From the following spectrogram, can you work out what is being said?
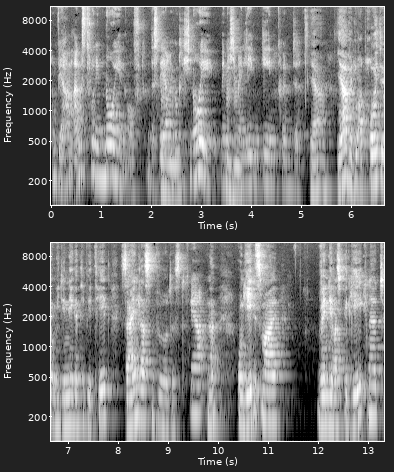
Und wir haben Angst vor dem Neuen oft. Und das wäre Mhm. wirklich neu, wenn ich mein Leben gehen könnte. Ja. ja, wenn du ab heute irgendwie die Negativität sein lassen würdest. Ja, Ne? Und jedes Mal, wenn dir was begegnet,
